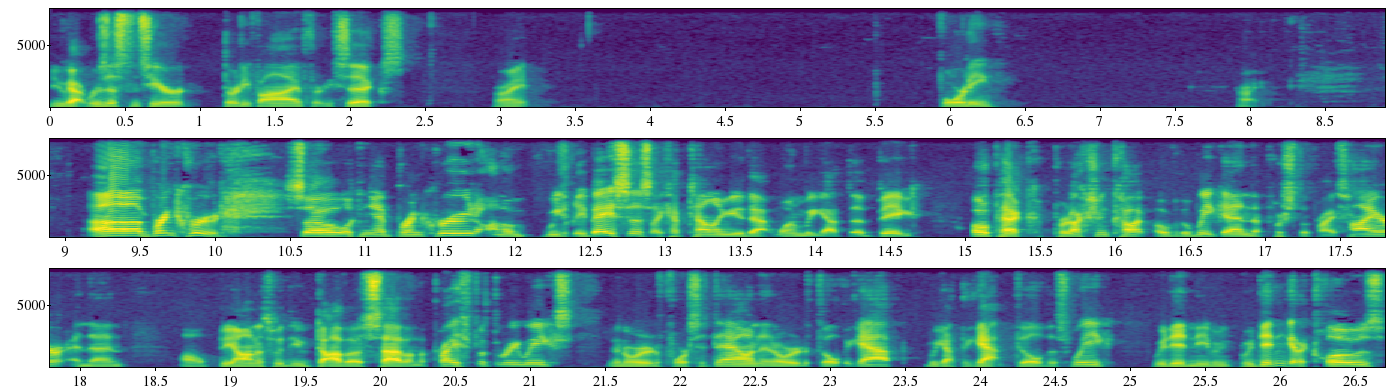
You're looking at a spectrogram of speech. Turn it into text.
you've got resistance here, 35, 36, right? 40, uh, Brent crude. So looking at Brent crude on a weekly basis, I kept telling you that when we got the big OPEC production cut over the weekend that pushed the price higher, and then I'll be honest with you, Davos sat on the price for three weeks in order to force it down, in order to fill the gap. We got the gap filled this week. We didn't even we didn't get a close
